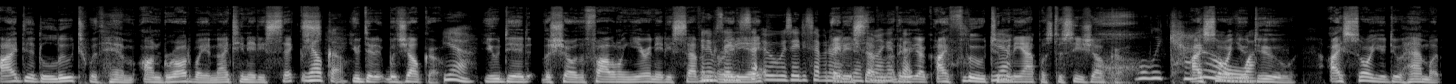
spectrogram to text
I did Loot with him on Broadway in 1986. Željko. You did it with Željko. Yeah. You did the show the following year in 87 And it was or 87 88? it was 87 or 88, yeah, 87. something I, think, yeah, I flew to Yeah. Minneapolis to see Željko. Holy cow. I saw you do. I saw you do Hamlet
